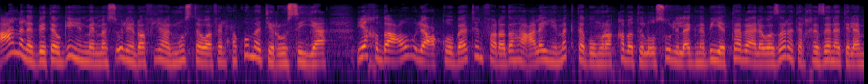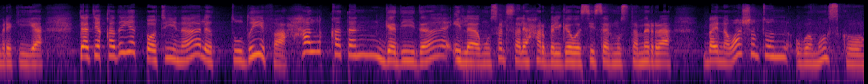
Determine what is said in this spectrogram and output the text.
عملت بتوجيه من مسؤول رفيع المستوى في الحكومة الروسية يخضع لعقوبات فرضها عليه مكتب مراقبة الأصول الأجنبية التابع لوزارة الخزانة الأمريكية. تأتي قضية بوتينا لتضيف حلقة جديدة إلى مسلسل حرب الجواسيس المستمرة بين واشنطن وموسكو.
